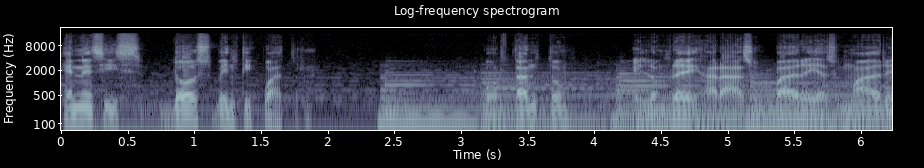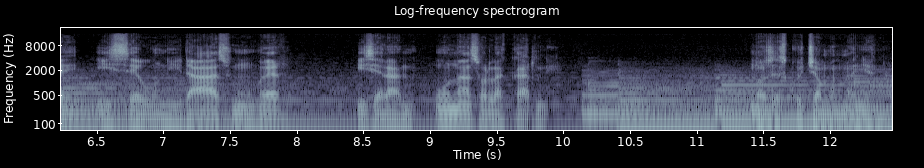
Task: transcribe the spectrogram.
Génesis 2.24 Por tanto, el hombre dejará a su padre y a su madre y se unirá a su mujer y serán una sola carne. Nos escuchamos mañana.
